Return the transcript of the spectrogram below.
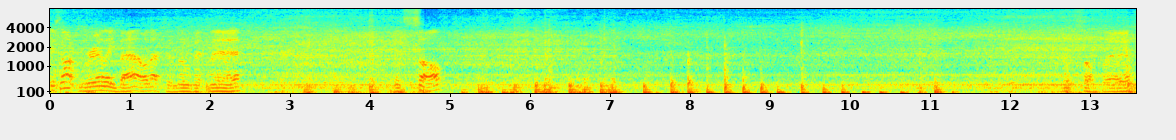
it's not really bad, well that's a little bit there. It's soft. Soft there.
